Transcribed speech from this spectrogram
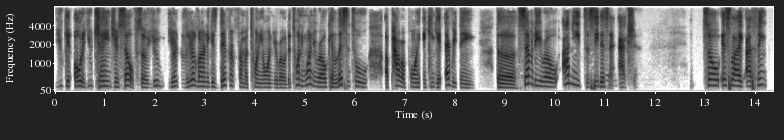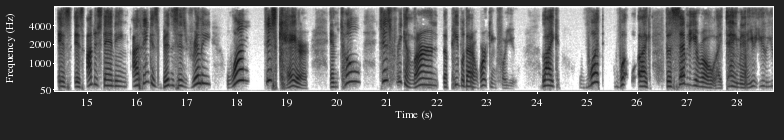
you get older, you change yourself. So you your your learning is different from a 21 year old. The 21 year old can listen to a PowerPoint and can get everything. The 70 year old, I need to see this in action. So it's like I think is is understanding. I think as businesses really one just care, and two just freaking learn the people that are working for you. Like what what like the 70 year old like dang man you you you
